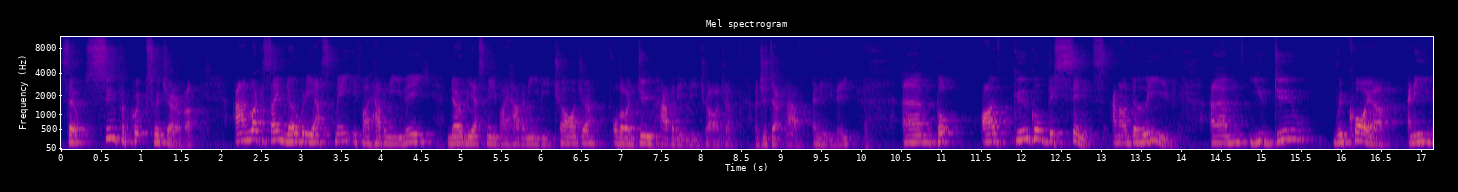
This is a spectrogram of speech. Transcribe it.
So super quick switch over. And like I say, nobody asked me if I have an EV. Nobody asked me if I have an EV charger, although I do have an EV charger. I just don't have an EV. Um, but I've Googled this since, and I believe um, you do require an EV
